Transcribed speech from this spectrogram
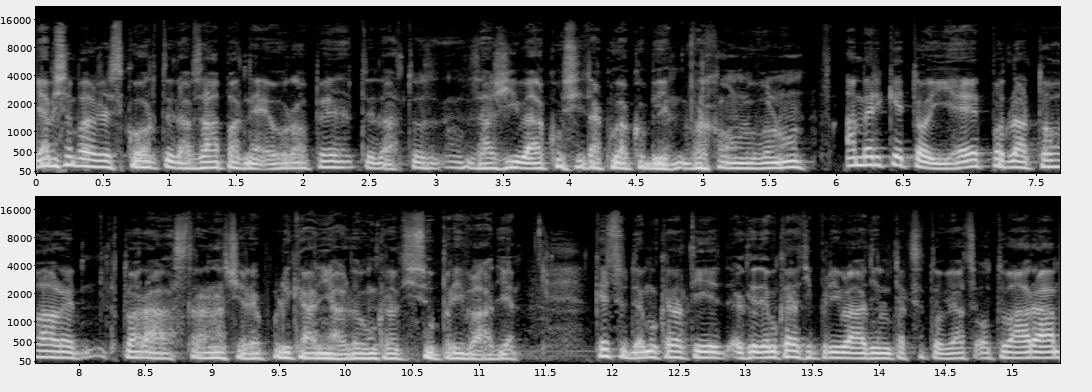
Ja by som povedal, že skôr teda v západnej Európe teda to zažíva akúsi takú akoby vrcholnú vlnu. V Amerike to je podľa toho, ale ktorá strana, či republikáni alebo demokrati sú pri vláde. Keď sú demokrati, demokrati pri vláde, no tak sa to viac otvára.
